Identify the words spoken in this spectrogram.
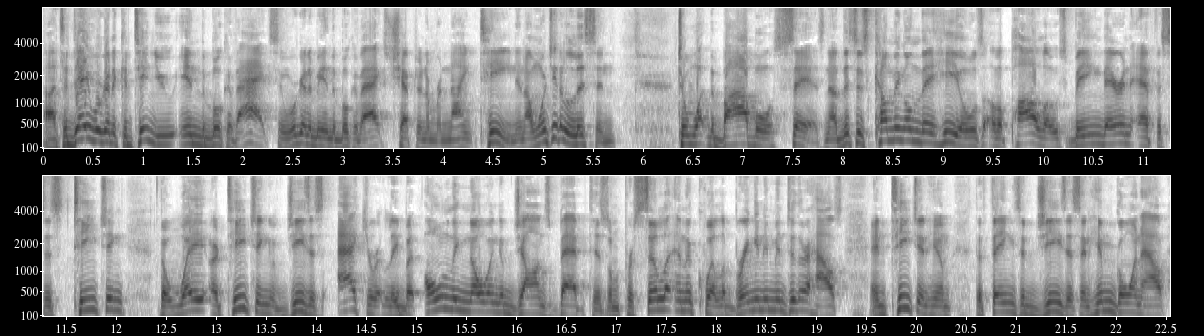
Uh, today, we're going to continue in the book of Acts, and we're going to be in the book of Acts, chapter number 19. And I want you to listen to what the Bible says. Now, this is coming on the heels of Apollos being there in Ephesus, teaching the way or teaching of Jesus accurately, but only knowing of John's baptism. Priscilla and Aquila bringing him into their house and teaching him the things of Jesus, and him going out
